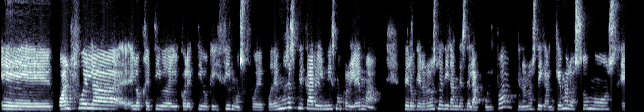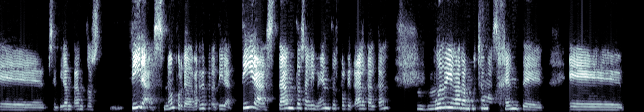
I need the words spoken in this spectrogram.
Eh, ¿Cuál fue el objetivo del colectivo que hicimos? Fue, podemos explicar el mismo problema, pero que no nos lo digan desde la culpa, que no nos digan qué malos somos, se tiran tantos tiras, ¿no? Porque aparte te lo tira, tiras tantos alimentos porque tal, tal, tal, puedo llegar a mucha más gente eh,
